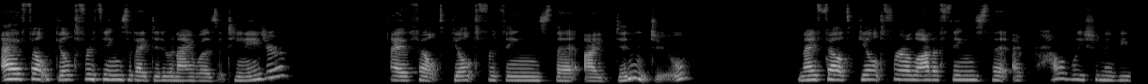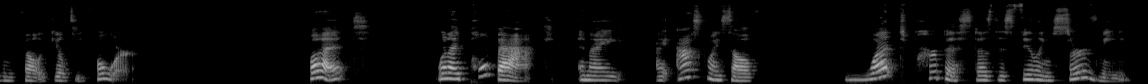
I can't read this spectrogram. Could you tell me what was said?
I have felt guilt for things that I did when I was a teenager. I have felt guilt for things that I didn't do. And I felt guilt for a lot of things that I probably shouldn't have even felt guilty for. But when I pull back and I, I ask myself, what purpose does this feeling serve me?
